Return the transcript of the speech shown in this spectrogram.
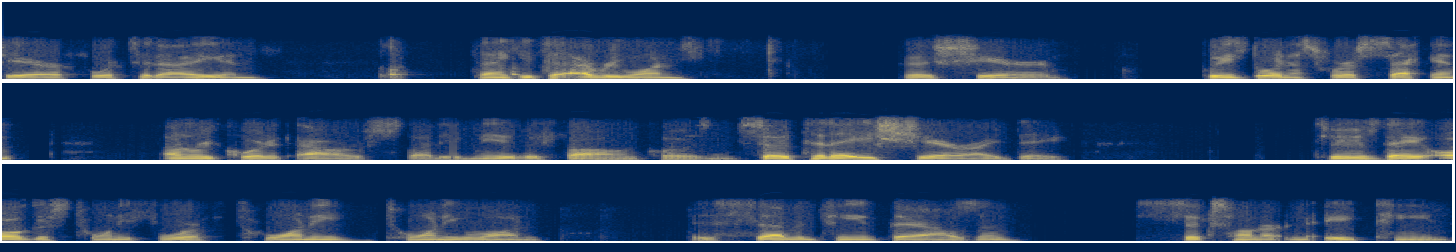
share for today, and thank you to everyone who shared. Please join us for a second unrecorded hour of study immediately following closing. So today's share ID, Tuesday, August 24th, 2021, is 17,618.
